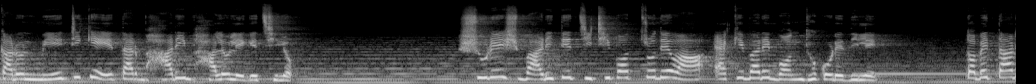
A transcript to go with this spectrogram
কারণ মেয়েটিকে তার ভারী ভালো লেগেছিল। সুরেশ বাড়িতে চিঠিপত্র দেওয়া একেবারে বন্ধ করে দিলে। তবে তার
